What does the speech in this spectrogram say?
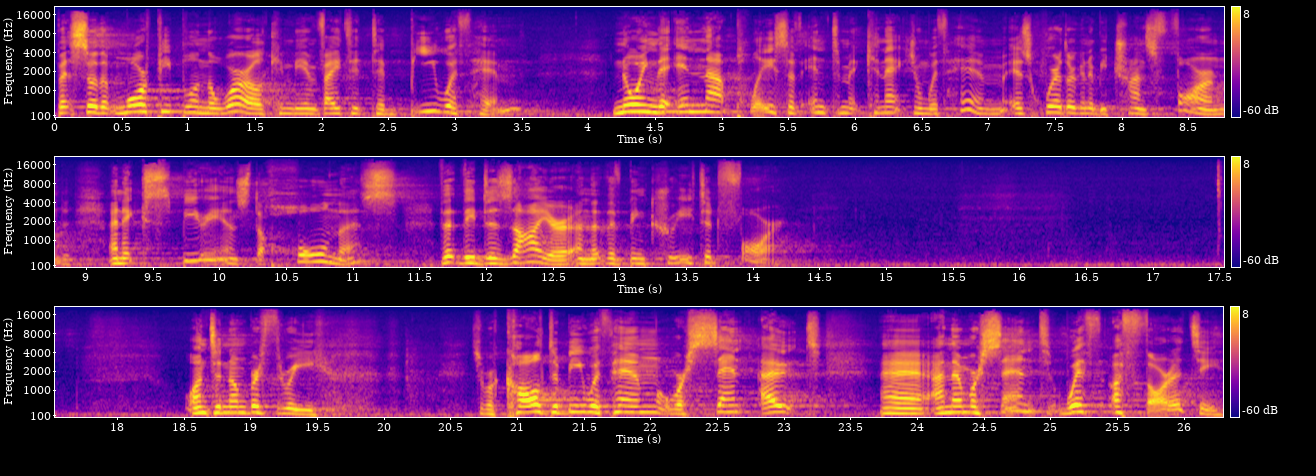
but so that more people in the world can be invited to be with Him, knowing that in that place of intimate connection with Him is where they're going to be transformed and experience the wholeness that they desire and that they've been created for. On to number three. So we're called to be with Him, we're sent out, uh, and then we're sent with authority.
